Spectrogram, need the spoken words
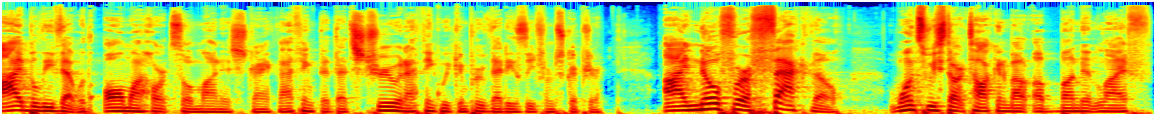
I believe that with all my heart, soul, mind, and strength. I think that that's true, and I think we can prove that easily from Scripture. I know for a fact, though, once we start talking about abundant life,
